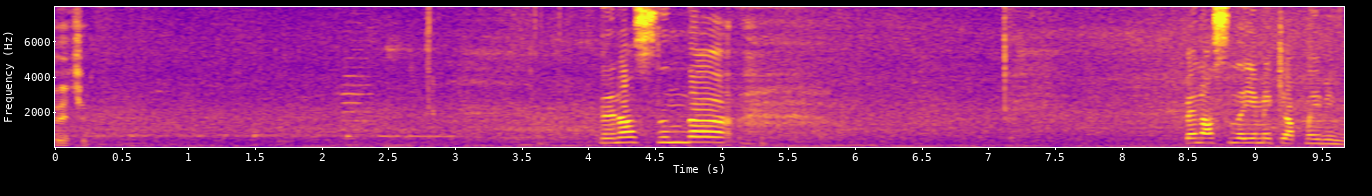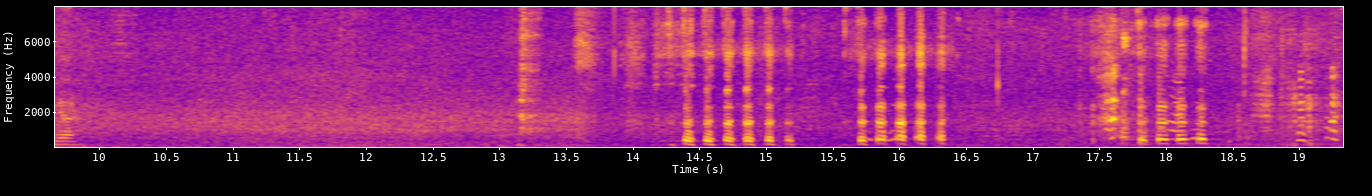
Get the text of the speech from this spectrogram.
Peki. Ben aslında... Ben aslında yemek yapmayı bilmiyorum.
